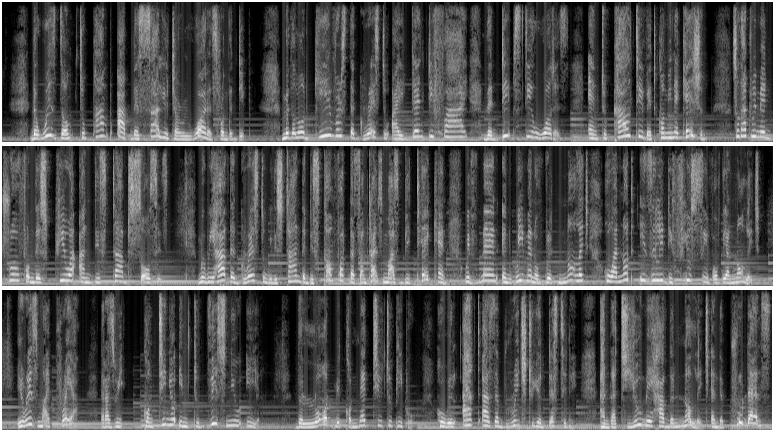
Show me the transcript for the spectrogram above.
the wisdom to pump up the salutary waters from the deep. May the Lord give us the grace to identify the deep, still waters and to cultivate communication so that we may draw from these pure and disturbed sources May we have the grace to withstand the discomfort that sometimes must be taken with men and women of great knowledge who are not easily diffusive of their knowledge. It is my prayer that as we continue into this new year, the Lord may connect you to people who will act as a bridge to your destiny, and that you may have the knowledge and the prudence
